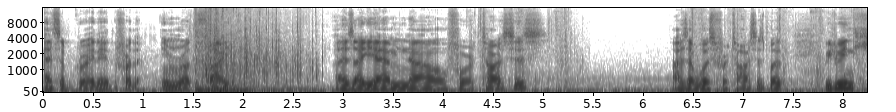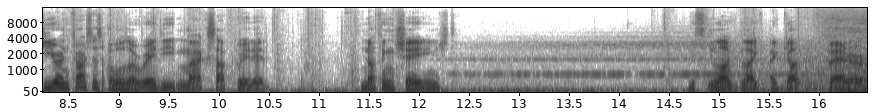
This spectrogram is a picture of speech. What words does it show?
as upgraded for the Imrod fight as I am now for Tarsus, as I was for Tarsus. But between here and Tarsus, I was already max upgraded. Nothing changed. It's not like I got better.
